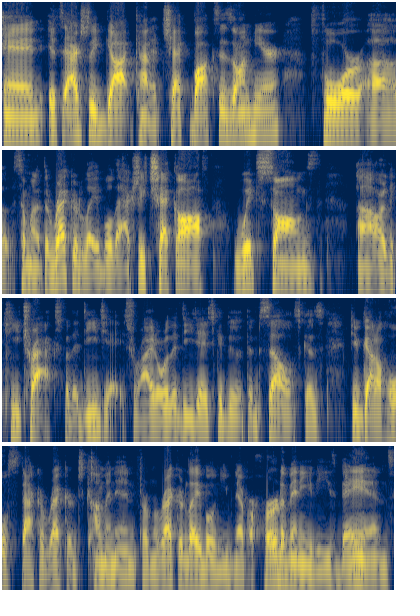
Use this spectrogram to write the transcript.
And it's actually got kind of check boxes on here for uh, someone at the record label to actually check off which songs uh, are the key tracks for the DJs, right? Or the DJs could do it themselves because if you've got a whole stack of records coming in from a record label and you've never heard of any of these bands,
